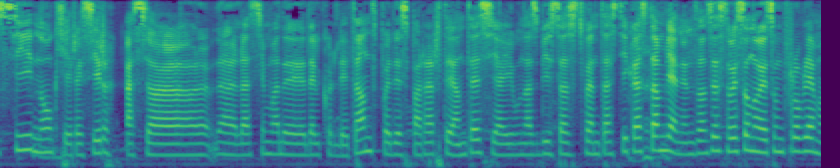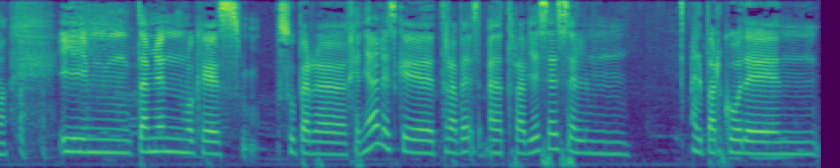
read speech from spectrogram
si no quieres ir hacia la, la cima de, del Col de Tant, puedes pararte antes y hay unas vistas fantásticas también. Entonces, eso no es un problema. Y también lo que es súper uh, genial es que atravieses el el Parque de,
